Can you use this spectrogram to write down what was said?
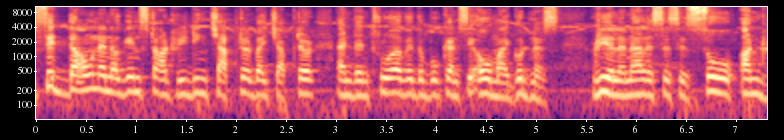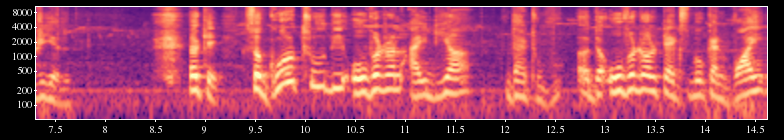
sit down and again start reading chapter by chapter and then throw away the book and say, oh my goodness, real analysis is so unreal. okay, so go through the overall idea that uh, the overall textbook and why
